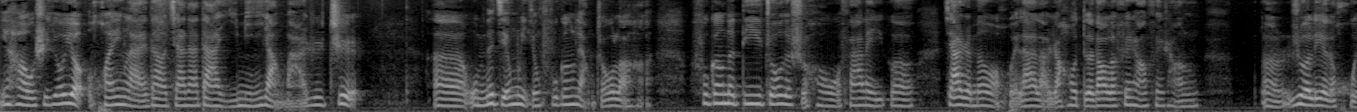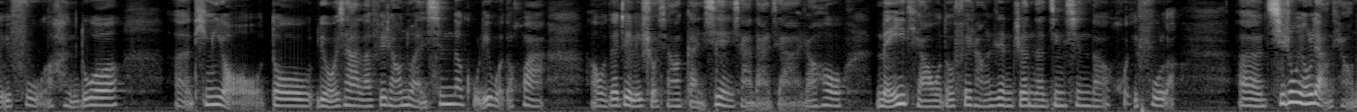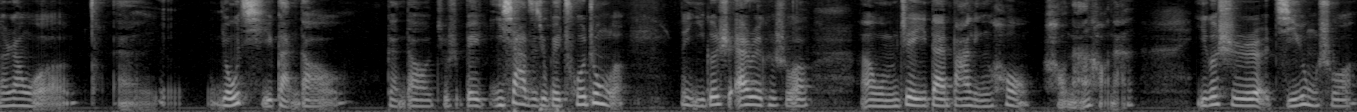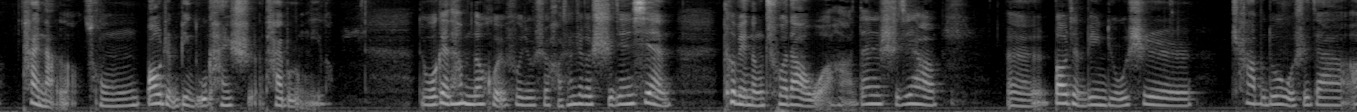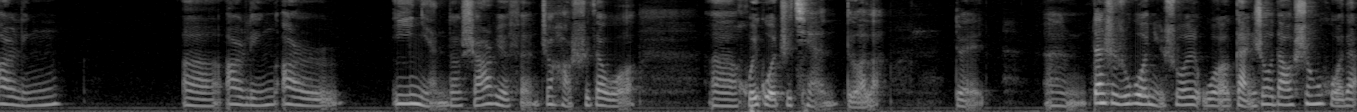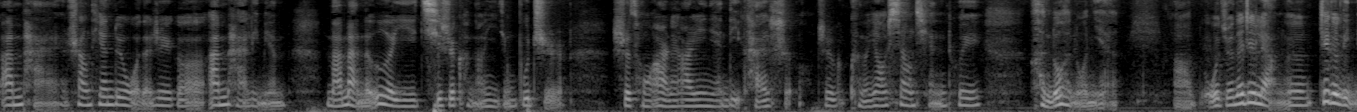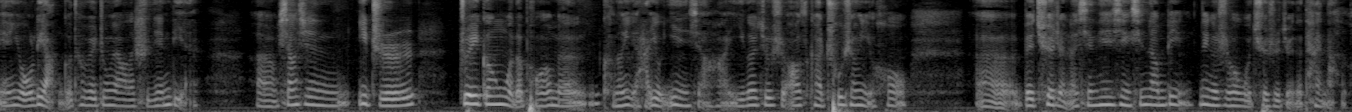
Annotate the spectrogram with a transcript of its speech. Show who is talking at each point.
Speaker 1: 你好，我是悠悠，欢迎来到加拿大移民养娃日志。呃，我们的节目已经复更两周了哈。复更的第一周的时候，我发了一个家人们我回来了，然后得到了非常非常嗯热烈的回复，很多呃听友都留下了非常暖心的鼓励我的话啊。我在这里首先要感谢一下大家，然后每一条我都非常认真的、精心的回复了。呃，其中有两条呢，让我呃尤其感到感到就是被一下子就被戳中了。那一个是 Eric 说，啊，我们这一代八零后好难好难。一个是吉用说太难了，从疱疹病毒开始太不容易了。对我给他们的回复就是，好像这个时间线特别能戳到我哈。但是实际上，嗯，疱疹病毒是差不多我是在二零，呃，二零二一年的十二月份，正好是在我，呃，回国之前得了。对，嗯，但是如果你说我感受到生活的安排，上天对我的这个安排里面满满的恶意，其实可能已经不止是从二零二一年底开始了，这可能要向前推很多很多年啊。我觉得这两个这个里面有两个特别重要的时间点，嗯，相信一直追更我的朋友们可能也还有印象哈。一个就是奥斯卡出生以后。呃，被确诊了先天性心脏病，那个时候我确实觉得太难了。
